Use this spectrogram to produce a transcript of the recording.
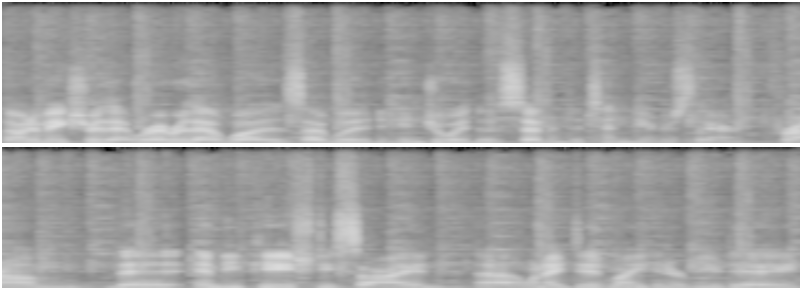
I want to make sure that wherever that was, I would enjoy those seven to 10 years there. From the MD PhD side, uh, when I did my interview day,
